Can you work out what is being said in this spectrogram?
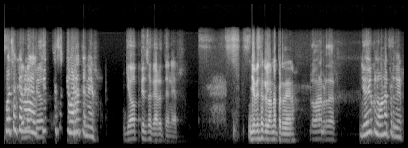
pues en general, ¿quién piensa que va a retener? Yo pienso que va a retener. Yo pienso que lo van a perder. Lo van a perder. Yo digo que lo van a perder.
